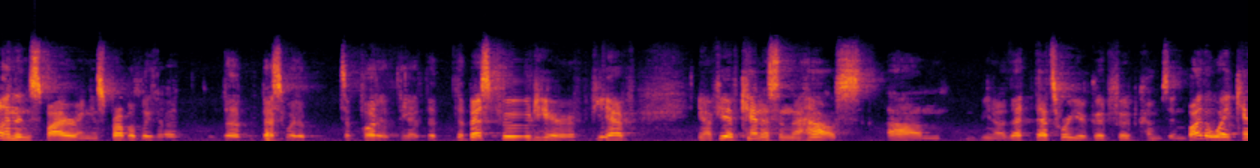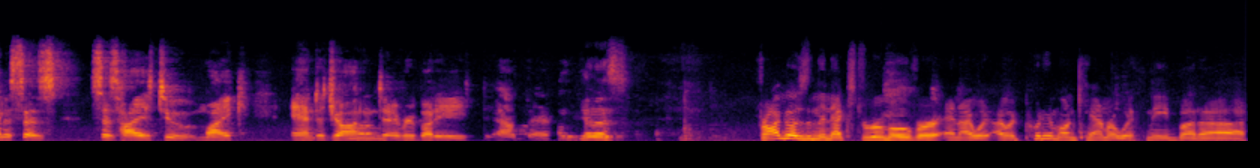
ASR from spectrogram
uninspiring. Is probably the the best way to, to put it. The, the the best food here, if you have, you know, if you have Kenneth in the house, um, you know that that's where your good food comes in. By the way, Kenneth says says hi to Mike and to John and to everybody out there. Kenneth. goodness. Frago's in the next room over, and I would I would put him on camera with me, but uh,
